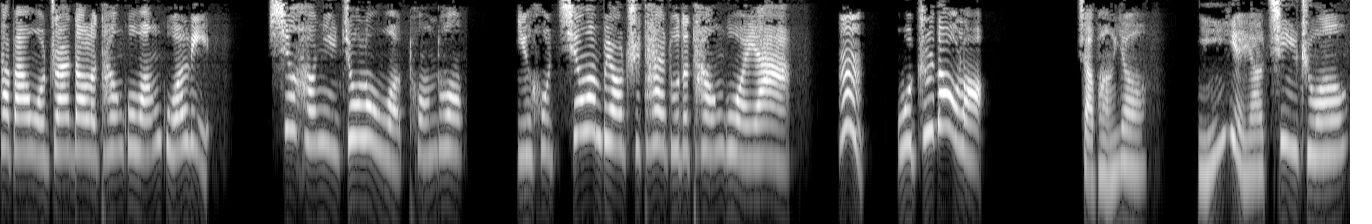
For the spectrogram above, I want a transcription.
他把我抓到了糖果王国里。幸好你救了我，彤彤。以后千万不要吃太多的糖果呀。”嗯，我知道了，小朋友，你也要记住哦。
